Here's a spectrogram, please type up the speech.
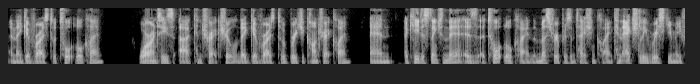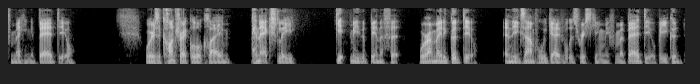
and they give rise to a tort law claim. Warranties are contractual, they give rise to a breach of contract claim. And a key distinction there is a tort law claim, the misrepresentation claim, can actually rescue me from making a bad deal, whereas a contract law claim can actually get me the benefit where I made a good deal. And the example we gave, it was rescuing me from a bad deal. But you could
